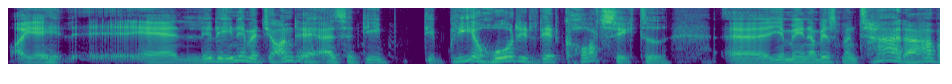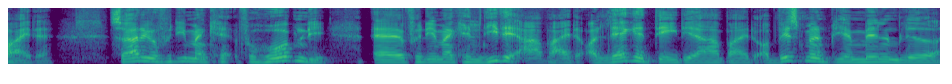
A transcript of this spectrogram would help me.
Og jeg, øh, jeg er lidt enig med John der, altså det, det bliver hurtigt lidt kortsigtet. Uh, jeg mener, hvis man tager et arbejde, så er det jo fordi, man kan forhåbentlig, uh, fordi man kan lide det arbejde og lægge det i det arbejde. Og hvis man bliver mellemleder,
